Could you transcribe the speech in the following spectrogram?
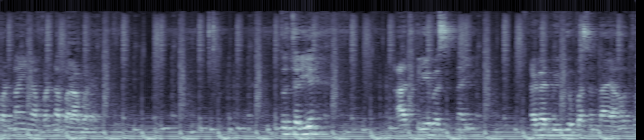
पढ़ना ही ना, पढ़ना बराबर है। तो चलिए, आज के लिए बस इतना ही। अगर वीडियो पसंद आया हो तो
